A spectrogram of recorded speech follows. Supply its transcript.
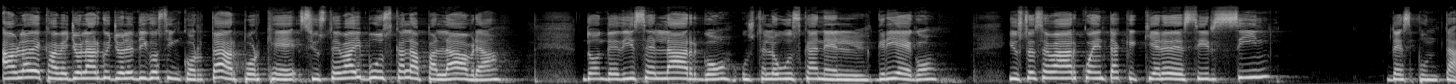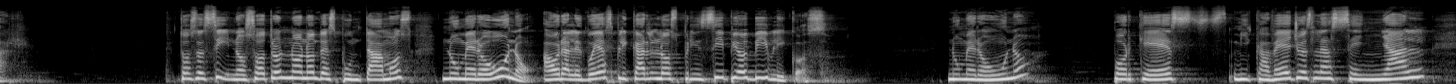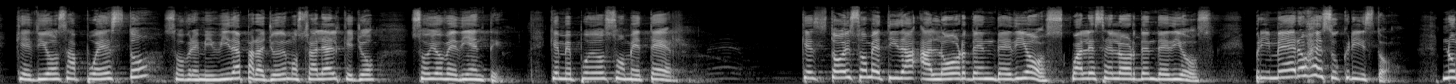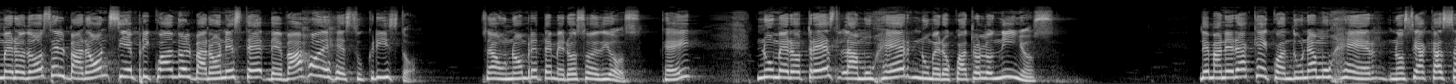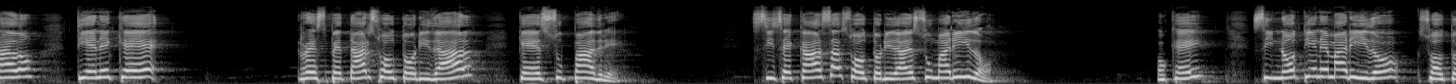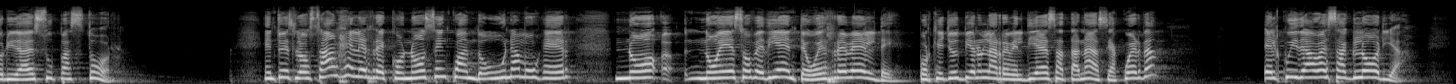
Habla de cabello largo y yo les digo sin cortar, porque si usted va y busca la palabra donde dice largo, usted lo busca en el griego y usted se va a dar cuenta que quiere decir sin despuntar. Entonces, sí, nosotros no nos despuntamos. Número uno, ahora les voy a explicar los principios bíblicos. Número uno, porque es mi cabello es la señal que Dios ha puesto sobre mi vida para yo demostrarle a él que yo soy obediente, que me puedo someter, que estoy sometida al orden de Dios. ¿Cuál es el orden de Dios? Primero Jesucristo. Número dos, el varón, siempre y cuando el varón esté debajo de Jesucristo. O sea, un hombre temeroso de Dios. ¿Ok? Número tres, la mujer. Número cuatro, los niños. De manera que cuando una mujer no se ha casado, tiene que respetar su autoridad, que es su padre. Si se casa, su autoridad es su marido. ¿Ok? Si no tiene marido, su autoridad es su pastor. Entonces los ángeles reconocen cuando una mujer no, no es obediente o es rebelde, porque ellos vieron la rebeldía de Satanás, ¿se acuerda? Él cuidaba esa gloria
